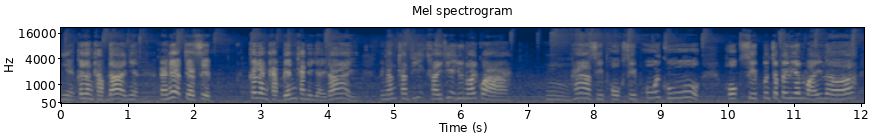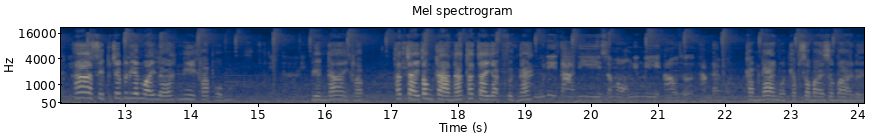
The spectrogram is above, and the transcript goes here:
เนี่ยก็ยังขับได้เนี่ยอันเนี้ยเจ็ดสิบก็ยังขับเบนซ์คันใหญ่ๆได้ดังนั้นคันที่ใครที่อายุน้อยกว่า อืมห้าสิบหกสิบโอ้ยครู หกสิบมันจะไปเรียนไหวเหรอห้าสิบจะไปเรียนไหวเหรอ นี่ครับผมเรียนได้เรียนได้ครับ ถ้าใจต้องการนะ ถ้าใจอยากฝึกนะ หูดีตาดีสมองยังมีเอาเถอะทำได้หมด ทำได้หมดครับสบายสบายเลย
